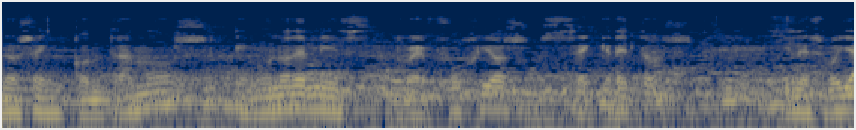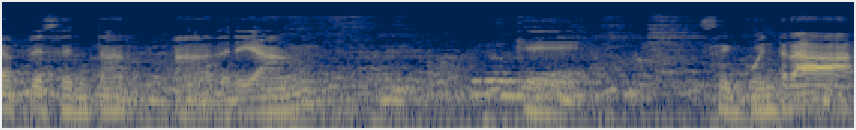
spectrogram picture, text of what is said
nos encontramos en uno de mis refugios secretos y les voy a presentar a Adrián que se encuentra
